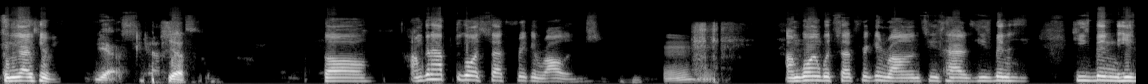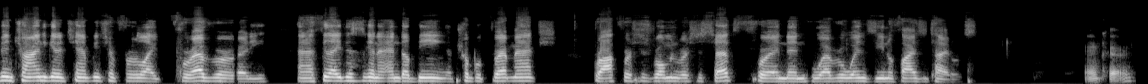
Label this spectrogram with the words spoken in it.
Can you guys hear me? Yes. Yes. yes. So I'm gonna have to go with Seth freaking Rollins. Hmm? I'm going with Seth freaking Rollins. He's had he's been he's been he's been trying to get a championship for like forever already, and I feel like this is gonna end up being a triple threat match: Brock versus Roman versus Seth, for and then whoever wins unifies the titles. Okay.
